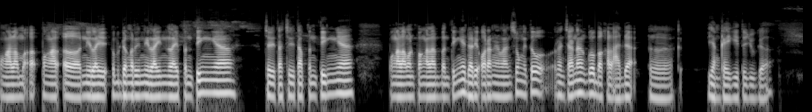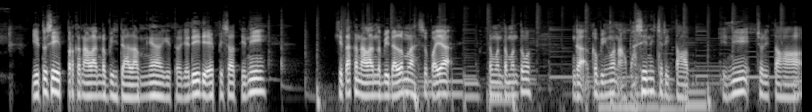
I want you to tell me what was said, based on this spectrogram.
pengalaman uh, pengal, uh, nilai dengerin nilai-nilai pentingnya, cerita-cerita pentingnya, pengalaman-pengalaman pentingnya dari orang yang langsung itu rencana gue bakal ada uh, yang kayak gitu juga. Gitu sih perkenalan lebih dalamnya gitu. Jadi di episode ini kita kenalan lebih dalam lah supaya teman-teman tuh nggak kebingungan apa sih ini cerita? Ini cerita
